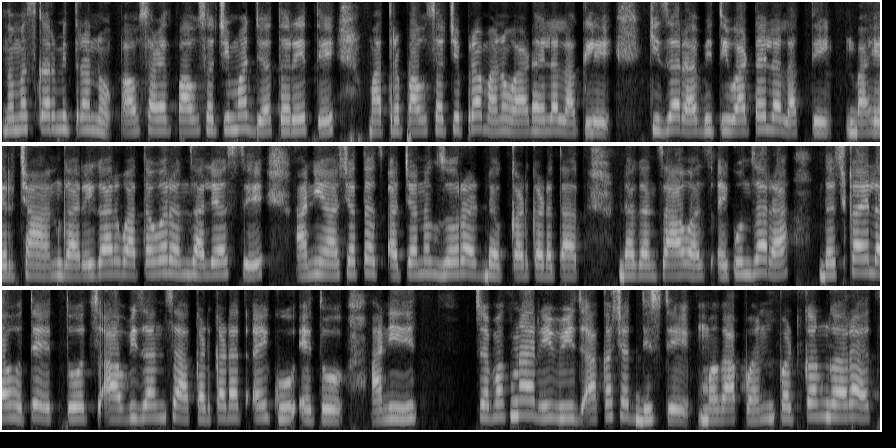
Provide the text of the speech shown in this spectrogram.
नमस्कार मित्रांनो पावसाळ्यात पावसाची मज्जा तर येते मात्र पावसाचे प्रमाण वाढायला लागले की जरा भीती वाटायला लागते. बाहेर छान गारेगार वातावरण झाले असते आणि अशातच अचानक जोरात ढग कडकडतात. ढगांचा आवाज ऐकून जरा दचकायला होते तोच आविजांचा कडकडाट ऐकू येतो आणि चमकणारी वीज आकाशात दिसते. मग आपण पटकन घरात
